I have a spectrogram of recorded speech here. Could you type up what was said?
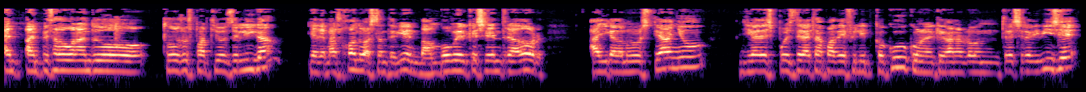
ha, empezado ganando todos los partidos de liga y además jugando bastante bien. Van Bommel, que es el entrenador, ha llegado nuevo este año, llega después de la etapa de Philippe Cocu, con el que ganaron tres Eredivisie,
